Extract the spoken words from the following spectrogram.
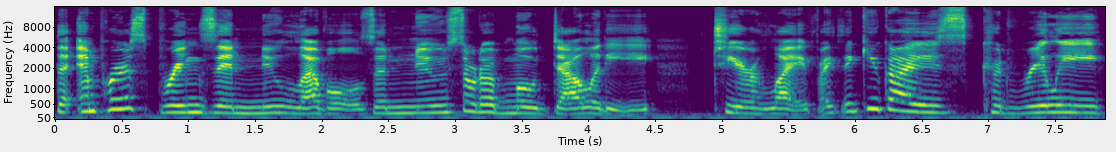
The Empress brings in new levels, a new sort of modality to your life. I think you guys could really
